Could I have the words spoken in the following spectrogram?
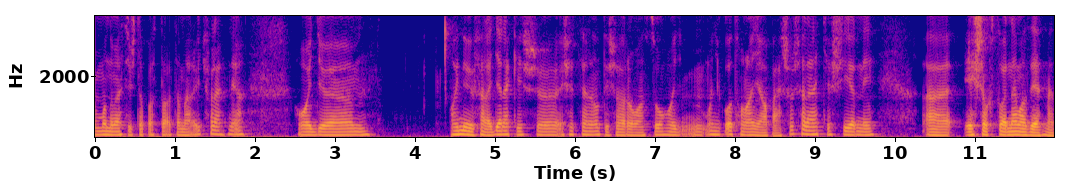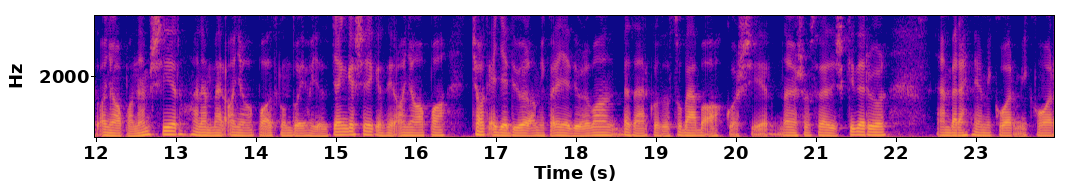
mondom, ezt is tapasztaltam már ügyfeleknél, hogy hogy nő fel a gyerek, és, és egyszerűen ott is arról van szó, hogy mondjuk otthon anya-apát sose látja sírni, és sokszor nem azért, mert anya-apa nem sír, hanem mert anya-apa azt gondolja, hogy ez gyengeség, ezért anya-apa csak egyedül, amikor egyedül van, bezárkozó a szobába, akkor sír. Nagyon sokszor ez is kiderül, embereknél, mikor, mikor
